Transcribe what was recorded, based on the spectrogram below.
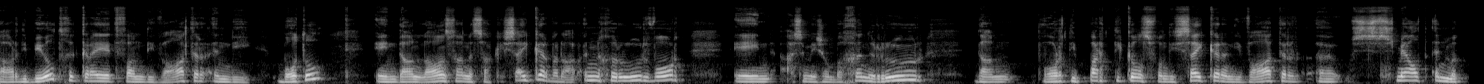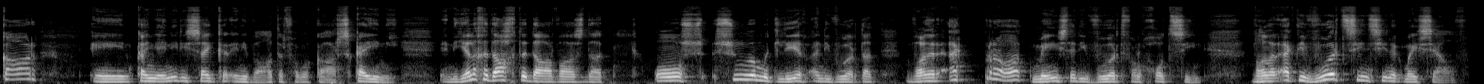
daardie beeld gekry het van die water in die bottel en dan langs aan 'n sakkie suiker wat daar ingeroer word en as 'n mens hom begin roer dan word die partikels van die suiker en die water uh, smelt in mekaar en kan jy nie die suiker en die water van mekaar skei nie. En die hele gedagte daar was dat ons so moet leef in die woord dat wanneer ek praat, mense die woord van God sien. Wanneer ek die woord sien, sien ek myself.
